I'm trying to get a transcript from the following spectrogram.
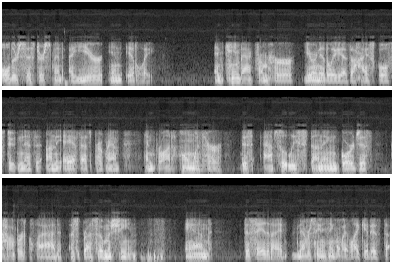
older sister spent a year in Italy and came back from her year in Italy as a high school student as a, on the AFS program and brought home with her this absolutely stunning, gorgeous copper-clad espresso machine. And to say that I had never seen anything quite like it is to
